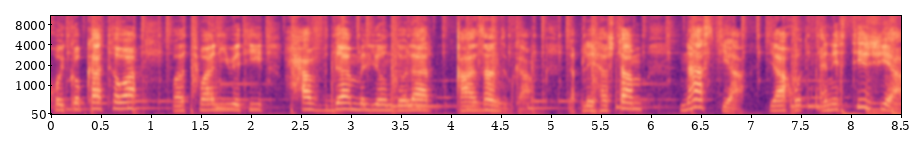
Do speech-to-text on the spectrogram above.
خۆی کۆبکاتەوە و توانیوێتی 17 ملیۆن دلار قازانج بکە لە پلی هەشتم ناستیا یاخود ئەنستیژیا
